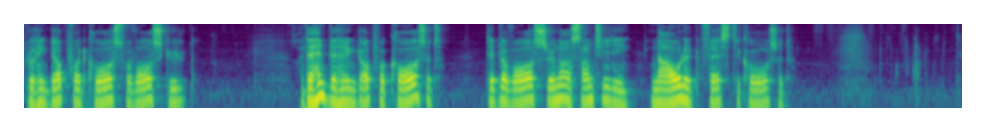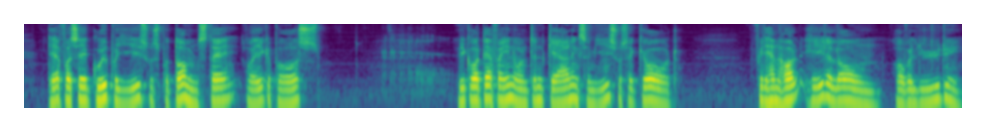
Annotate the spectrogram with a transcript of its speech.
blev hængt op for et kors for vores skyld. Og da han blev hængt op for korset, det blev vores sønder samtidig navlet fast til korset. Derfor ser Gud på Jesus på dommens dag og ikke på os. Vi går derfor ind under den gerning, som Jesus har gjort, fordi han holdt hele loven og var lydig,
